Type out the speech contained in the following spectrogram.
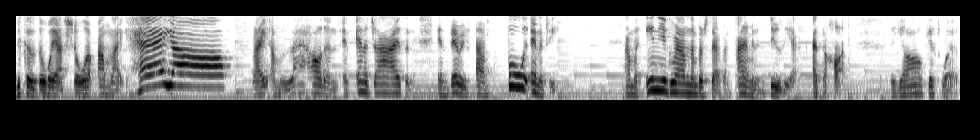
because the way I show up, I'm like, hey y'all right? I'm loud and, and energized and, and very um, full with energy. I'm an Enneagram number seven. I am an enthusiast at the heart. But y'all, guess what?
